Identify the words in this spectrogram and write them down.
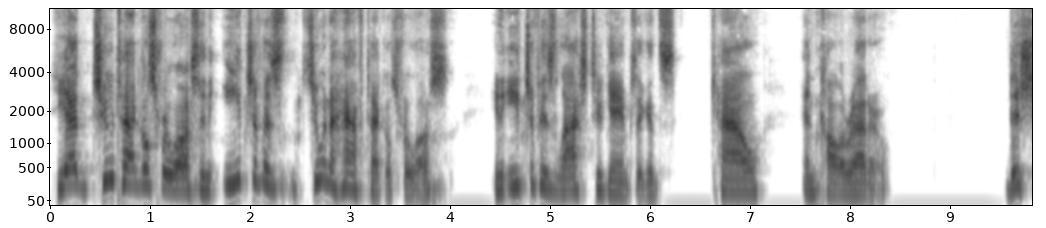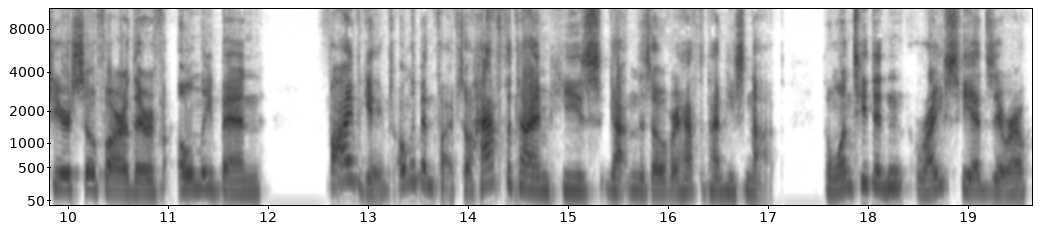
He had two tackles for loss in each of his two and a half tackles for loss in each of his last two games against Cal and Colorado. This year so far, there have only been five games, only been five. So half the time he's gotten this over, half the time he's not. The ones he didn't, Rice, he had zero.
